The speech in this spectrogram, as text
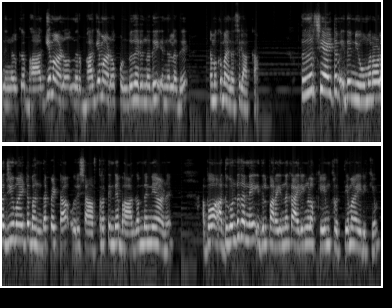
നിങ്ങൾക്ക് ഭാഗ്യമാണോ നിർഭാഗ്യമാണോ കൊണ്ടുതരുന്നത് എന്നുള്ളത് നമുക്ക് മനസ്സിലാക്കാം. തീർച്ചയായിട്ടും ഇത് ന്യൂമറോളജിയുമായിട്ട് ബന്ധപ്പെട്ട ഒരു ശാസ്ത്രത്തിന്റെ ഭാഗം തന്നെയാണ്. അപ്പോൾ അതുകൊണ്ട് തന്നെ ഇതിൽ പറയുന്ന കാര്യങ്ങളൊക്കെയും കൃത്യമായിരിക്കും.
